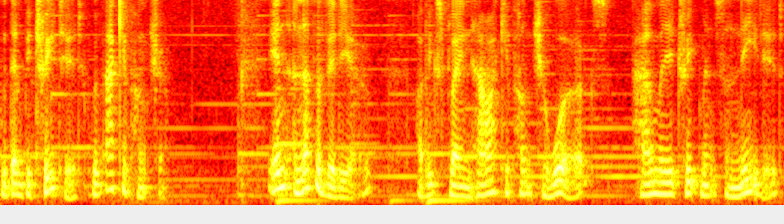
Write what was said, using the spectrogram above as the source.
would then be treated with acupuncture. In another video, I've explained how acupuncture works, how many treatments are needed,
